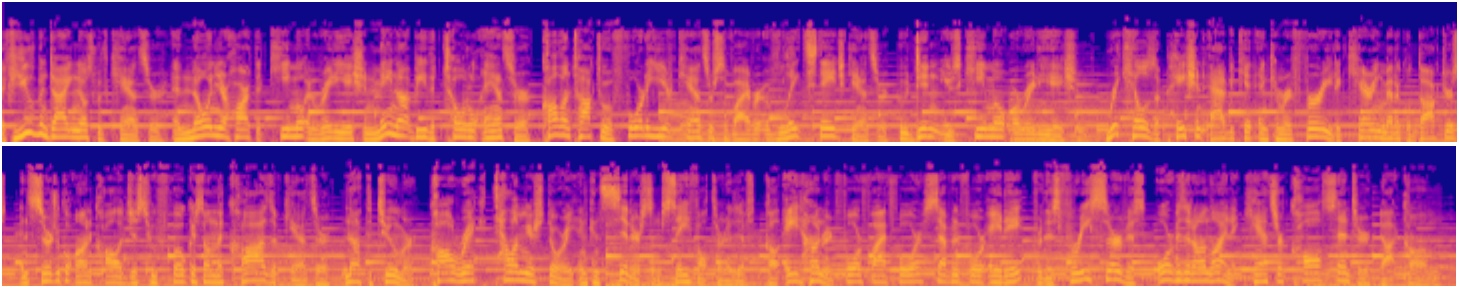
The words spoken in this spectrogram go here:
If you've been diagnosed with cancer and know in your heart that chemo and radiation may not be the total answer, call and talk to a 40 year cancer survivor of late stage cancer who didn't use chemo or radiation. Rick Hill is a patient advocate and can refer you to caring medical doctors and surgical oncologists who focus on the cause of cancer, not the tumor. Call Rick, tell him your story, and consider some safe alternatives. Call 800 454 7488 for this free service or visit online at cancercallcenter.com.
